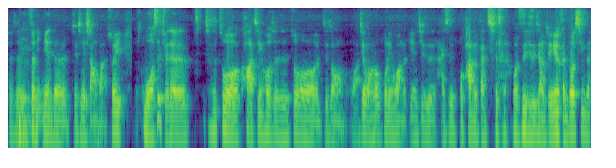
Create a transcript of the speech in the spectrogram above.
就是这里面的这些想法。所以我是觉得，就是做跨境或者是做这种网界网络互联网的边，其实还是不怕没饭吃的。我自己是这样觉得，因为很多新的，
